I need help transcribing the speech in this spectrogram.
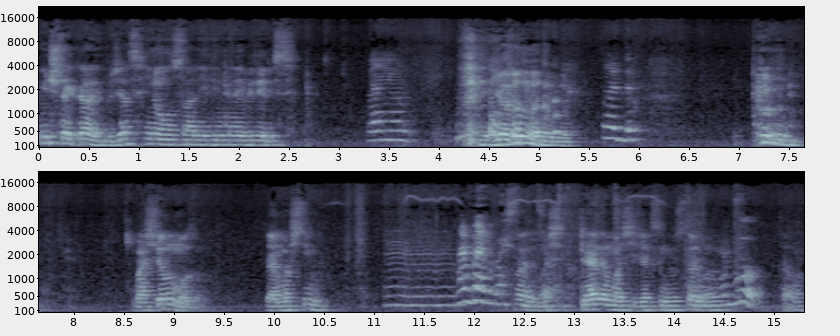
3 tekrar yapacağız. Yine 10 saniye dinlenebiliriz. Ben yorum. Yorulmadın mı? Hadi. Başlayalım mı o zaman? Ben başlayayım mı? Hmm, hadi ben başlayacağım. Hadi başla. Nereden başlayacaksın? Göster bana. Bu. Tamam.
